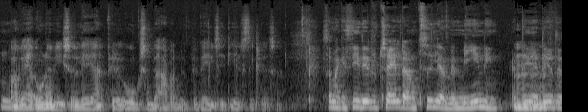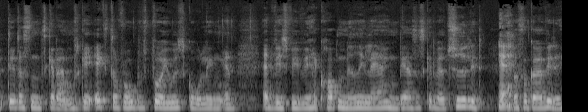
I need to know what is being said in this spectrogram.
mm. at være underviser, lærer, pædagog, som vil arbejde med bevægelse i de ældste klasser. Så man kan sige, det du talte om tidligere med mening, at det, mm-hmm. det, det, det der sådan, skal der måske ekstra fokus på i udskolingen, at, at hvis vi vil have kroppen med i læringen der, så skal det være tydeligt, Ja. hvorfor gør vi det?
